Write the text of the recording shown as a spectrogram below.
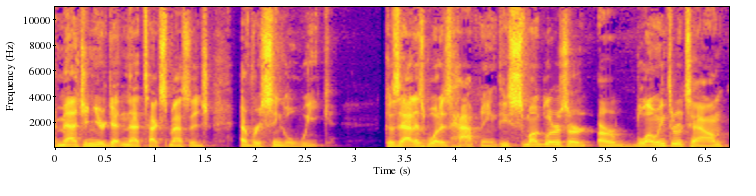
Imagine you're getting that text message every single week because that is what is happening. These smugglers are, are blowing through town.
